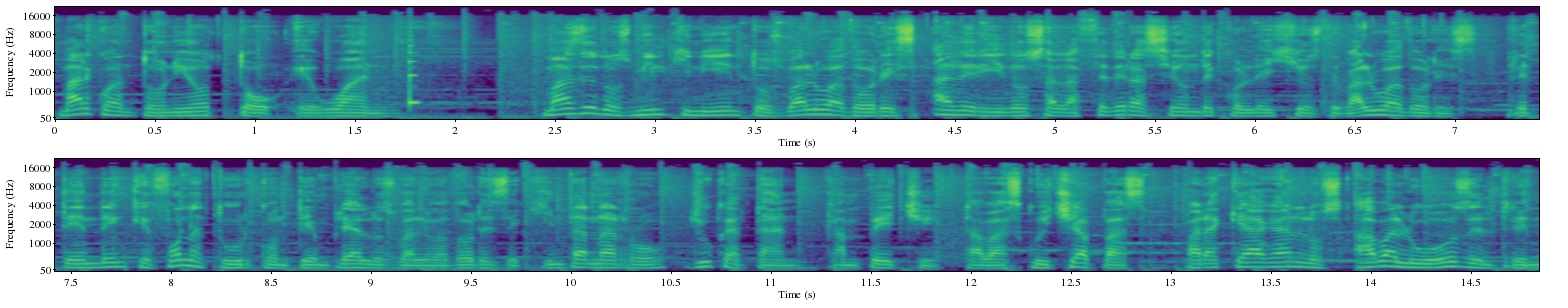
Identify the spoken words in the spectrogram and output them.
Marco Antonio Toewan más de 2.500 valuadores adheridos a la Federación de Colegios de Valuadores pretenden que Fonatur contemple a los valuadores de Quintana Roo, Yucatán, Campeche, Tabasco y Chiapas para que hagan los avalúos del tren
